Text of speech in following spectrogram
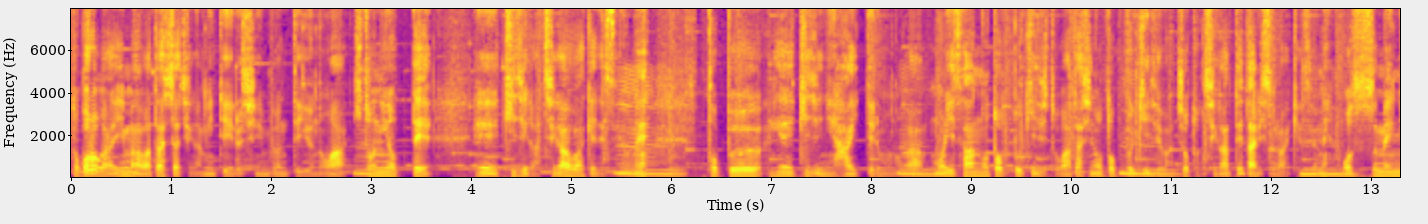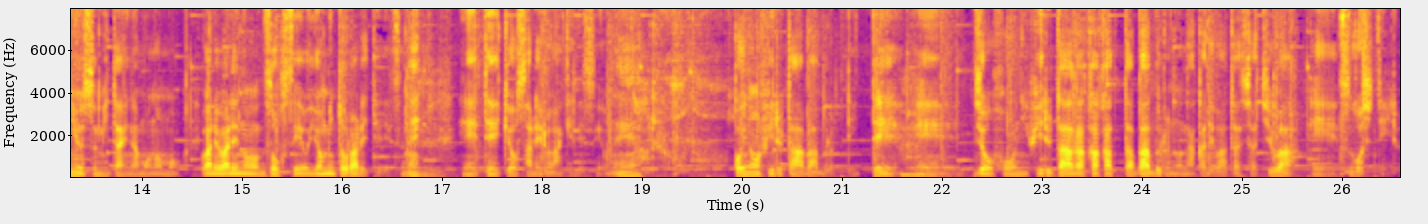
ところが今私たちが見ている新聞っていうのは人によって、えー記事が違うわけですよね。トップ、えー記事に入ってるものが、うん。森さんのトップ記事と私のトップ記事はちょっと違ってたりするわけですよね。うん。おすすめニュースみたいなものも我々の属性を読み取られてですね、えー提供されるわけですよね。こういうのをフィルターバブルって言って、うん。えー情報にフィルターがかかったバブルの中で私たちは、えー過ごしている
